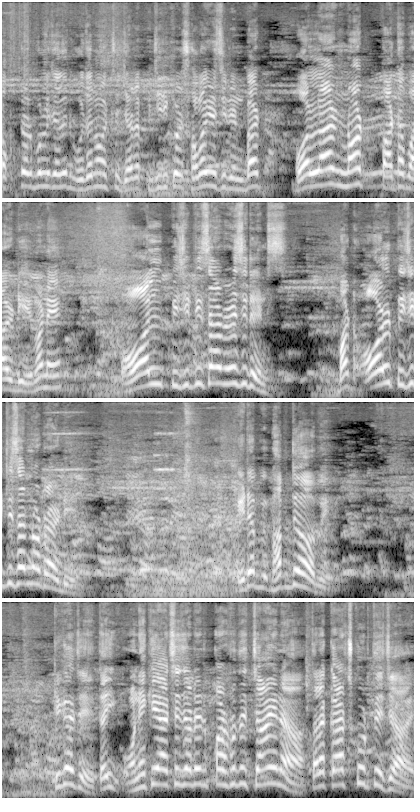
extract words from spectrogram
ডক্টর বলে যাদের বোঝানো হচ্ছে যারা পিজিডি করে সবাই resident but all are not part of RDA মানে all PGTs are residents but all PGTs are not RDA এটা ভাবতে হবে। ঠিক আছে? তাই অনেকে আছে যাদের পাঠ হতে চায় না, তারা কাজ করতে চায়।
